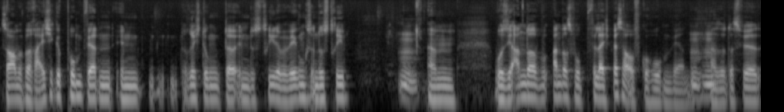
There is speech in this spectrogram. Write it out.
sagen wir Bereiche gepumpt werden in Richtung der Industrie, der Bewegungsindustrie, ähm, wo sie ander, anderswo vielleicht besser aufgehoben werden. Also dass wir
